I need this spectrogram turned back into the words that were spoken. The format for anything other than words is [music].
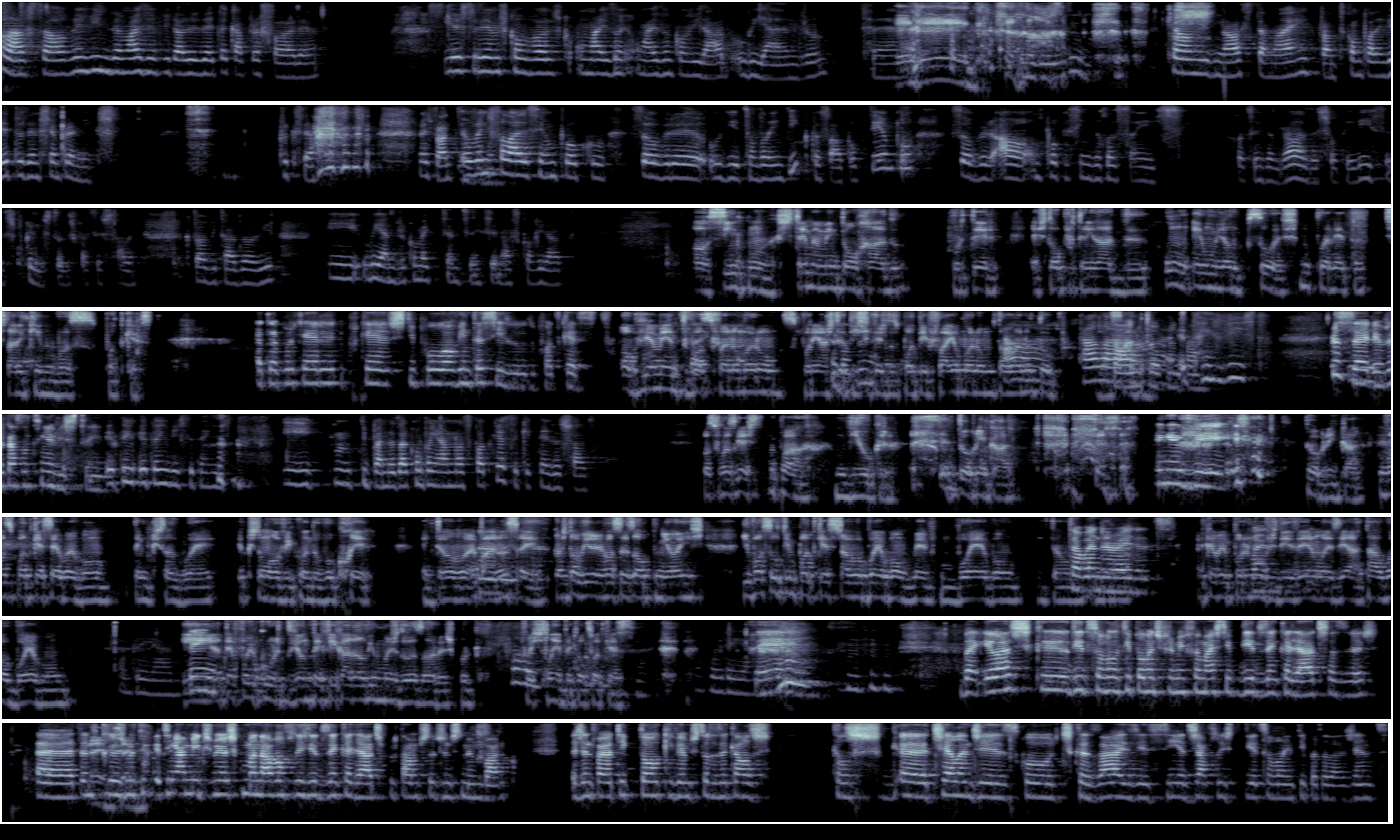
Olá pessoal, bem-vindos a mais um episódio de Deita Cá para Fora. E hoje estaremos convosco mais um, mais um convidado, o Leandro. [laughs] Que é um amigo nosso também. Pronto, como podem ver, trazemos sempre amigos. Porque será? [laughs] Mas pronto, ele vem-nos falar assim um pouco sobre o dia de São Valentim, que passou há pouco tempo, sobre um pouco assim de relações, relações amorosas, solteiriças, as porcarias todas que vocês sabem, que estão habituados a ouvir. E Leandro, como é que te sentes em ser nosso convidado? Oh, Sinto-me extremamente honrado por ter esta oportunidade de um em um milhão de pessoas no planeta estar aqui no vosso podcast. Até porque, er, porque és tipo ouvinte assíduo do podcast. Obviamente, vosso fã número um, se forem às estatísticas do Spotify, o meu nome está lá no topo. Está lá, Está lá no topo, não eu está? tenho visto. A sério, por acaso não tinha visto ainda. Eu tenho, eu tenho visto, eu tenho visto. E hum, tipo, andas a acompanhar o nosso podcast, o que é que tens achado? Vosso podcast, opá, medíocre. [laughs] Estou a brincar, Tenho a ver. estou a brincar. O vosso podcast é bem bom, tenho gostado bué. Eu costumo ouvir quando eu vou correr. Então, epá, não Uhum. sei, gosto de ouvir as vossas opiniões. E o vosso último podcast estava bué bom mesmo, bué bom. Então, Estava underrated. Acabei por não vos Bem. dizer, mas estava bué bom. Obrigada. E Sim. até foi curto, deviam ter ficado ali umas duas horas, porque foi excelente aquele podcast. Obrigada. Sério? Bem, eu acho que o dia de São Valentim, pelo menos para mim, foi mais tipo dia dos encalhados, estás a ver? Ah, tanto Sim, que os sim. meus- eu tinha amigos meus que mandavam Feliz Dia dos Encalhados porque estávamos todos juntos no mesmo barco. A gente vai ao TikTok e vemos todas aquelas aqueles ah, challenges com os casais e assim, a desejar Feliz Dia de São Valentim para toda a gente.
